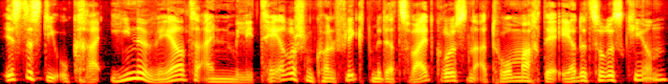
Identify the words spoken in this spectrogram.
Ist es die Ukraine wert, einen militärischen Konflikt mit der zweitgrößten Atommacht der Erde zu riskieren?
